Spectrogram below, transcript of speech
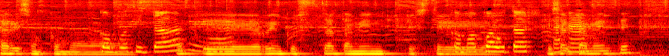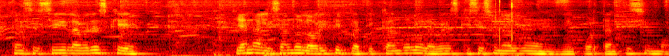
Harrison como Compositor, eh, Ringo Starr también este como coautor. ajá. exactamente. Entonces sí, la verdad es que ya analizándolo ahorita y platicándolo, la verdad es que sí es un álbum importantísimo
